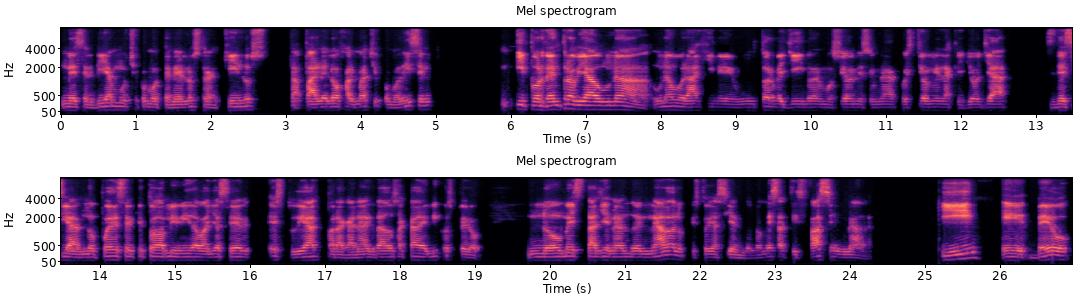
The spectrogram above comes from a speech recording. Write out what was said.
me servía mucho como tenerlos tranquilos, taparle el ojo al macho, como dicen, y por dentro había una, una vorágine, un torbellino de emociones, una cuestión en la que yo ya decía, no puede ser que toda mi vida vaya a ser estudiar para ganar grados académicos, pero no me está llenando en nada lo que estoy haciendo, no me satisface en nada. Y eh, veo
